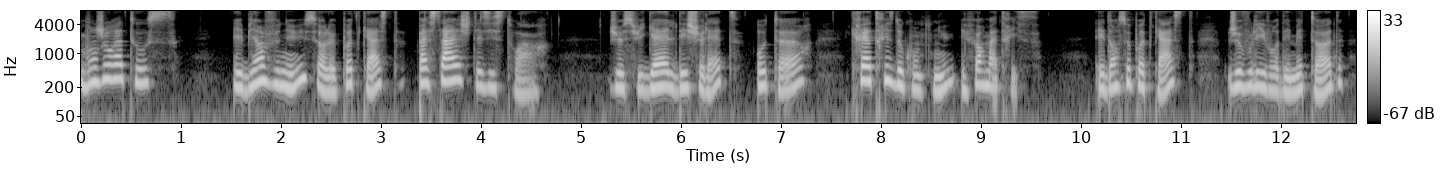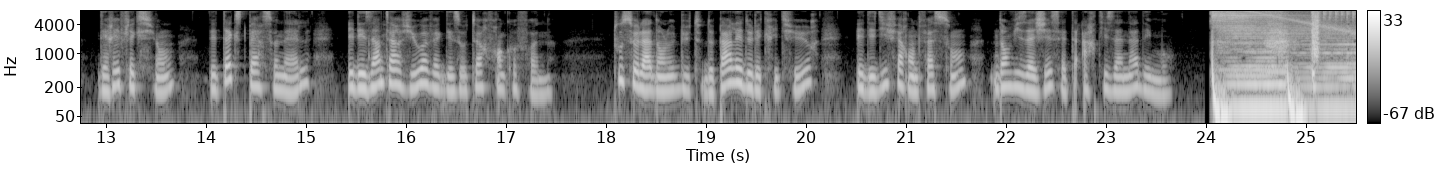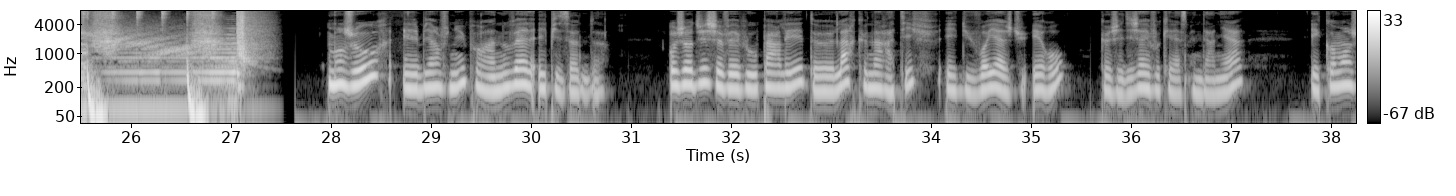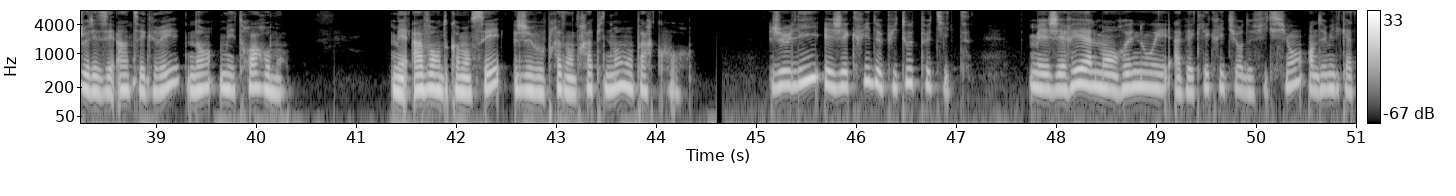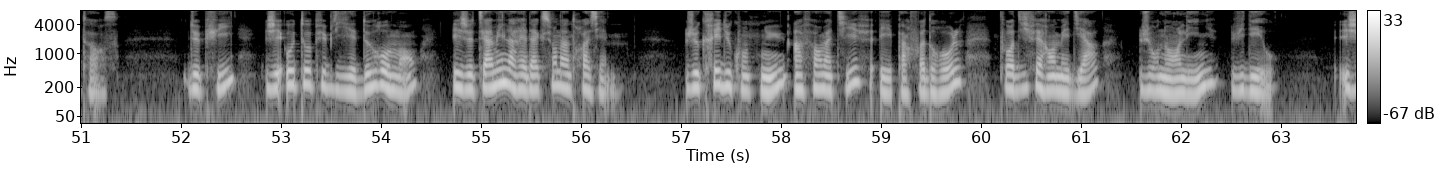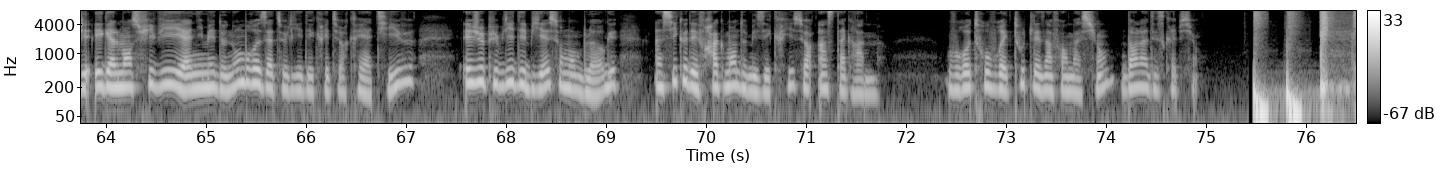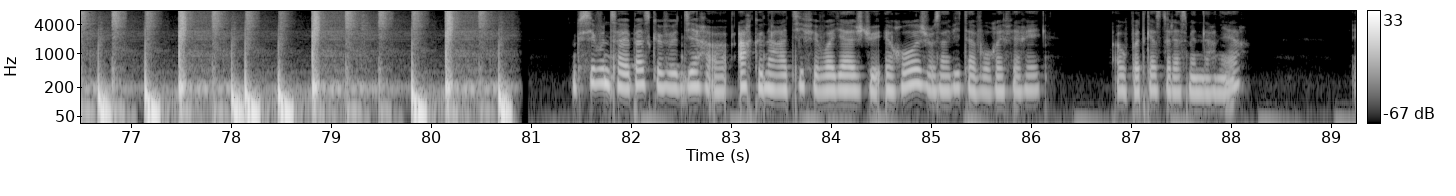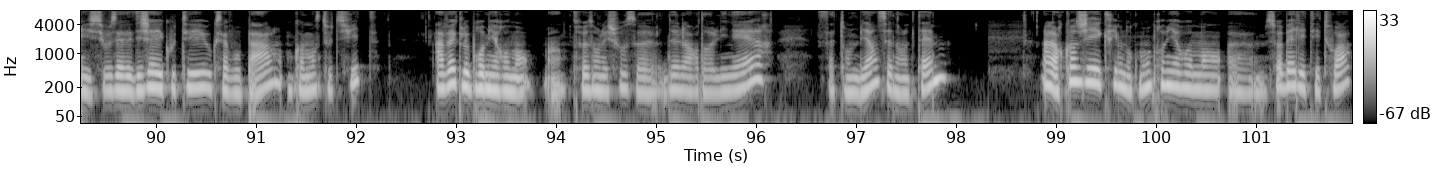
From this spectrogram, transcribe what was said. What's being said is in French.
Bonjour à tous et bienvenue sur le podcast Passage des histoires. Je suis Gaëlle Deschelette, auteure, créatrice de contenu et formatrice. Et dans ce podcast, je vous livre des méthodes, des réflexions, des textes personnels et des interviews avec des auteurs francophones. Tout cela dans le but de parler de l'écriture et des différentes façons d'envisager cet artisanat des mots. Bonjour et bienvenue pour un nouvel épisode. Aujourd'hui, je vais vous parler de l'arc narratif et du voyage du héros que j'ai déjà évoqué la semaine dernière et comment je les ai intégrés dans mes trois romans. Mais avant de commencer, je vous présente rapidement mon parcours. Je lis et j'écris depuis toute petite, mais j'ai réellement renoué avec l'écriture de fiction en 2014. Depuis, j'ai auto-publié deux romans et je termine la rédaction d'un troisième. Je crée du contenu informatif et parfois drôle pour différents médias, journaux en ligne, vidéos. J'ai également suivi et animé de nombreux ateliers d'écriture créative et je publie des billets sur mon blog ainsi que des fragments de mes écrits sur Instagram. Vous retrouverez toutes les informations dans la description. Si vous ne savez pas ce que veut dire euh, arc narratif et voyage du héros, je vous invite à vous référer au podcast de la semaine dernière. Et si vous avez déjà écouté ou que ça vous parle, on commence tout de suite avec le premier roman. Hein. Faisons les choses euh, de l'ordre linéaire. Ça tombe bien, c'est dans le thème. Alors, quand j'ai écrit donc, mon premier roman, euh, Sois belle et tais-toi,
